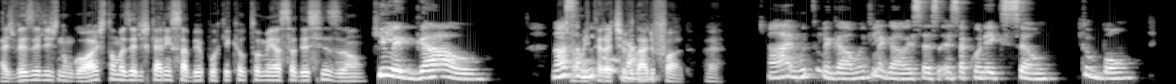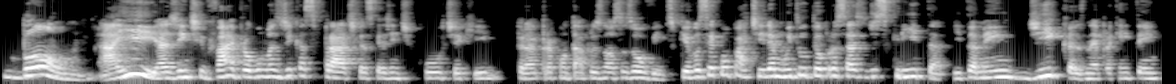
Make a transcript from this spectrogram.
Às vezes eles não gostam, mas eles querem saber por que que eu tomei essa decisão. Que legal! Nossa, é uma interatividade legal. foda, é. Ah, é muito legal, muito legal essa, essa conexão, muito bom. Bom, aí a gente vai para algumas dicas práticas que a gente curte aqui para contar para os nossos ouvintes, porque você compartilha muito o teu processo de escrita e também dicas, né, para quem tem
